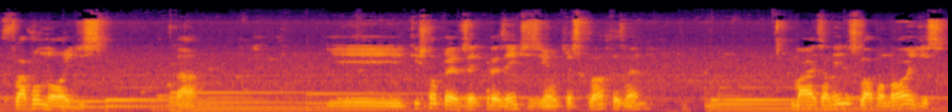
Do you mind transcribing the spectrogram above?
flavonoides, tá? E que estão presentes em outras plantas, né? Mas além dos flavonoides,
